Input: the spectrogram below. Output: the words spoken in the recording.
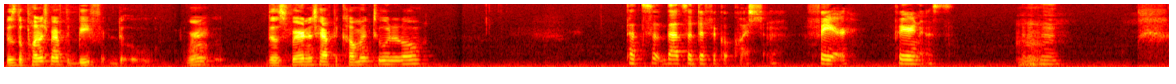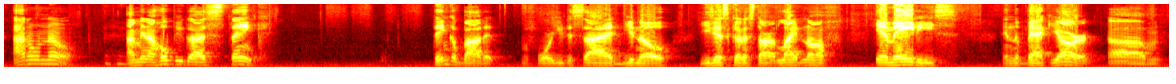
Does the punishment have to be? fa- do- where- Does fairness have to come into it at all? That's a, that's a difficult question. Fair, fairness. Mm-hmm. Mm-hmm. I don't know. Mm-hmm. I mean, I hope you guys think think about it before you decide. You know, you just gonna start lighting off M80s in the backyard um,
